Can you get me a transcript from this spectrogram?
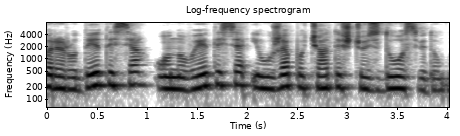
переродитися, оновитися і вже почати щось з досвідом.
